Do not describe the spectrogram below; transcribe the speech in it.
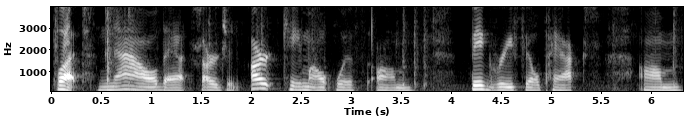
But now that Sargent Art came out with um, big refill packs, um,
